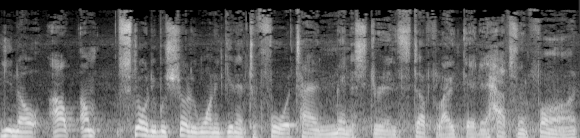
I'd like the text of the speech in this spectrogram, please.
you know, I, am slowly but surely want to get into full time ministry and stuff like that and have some fun.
